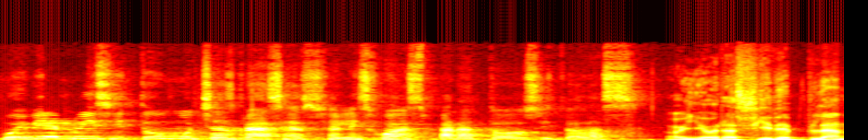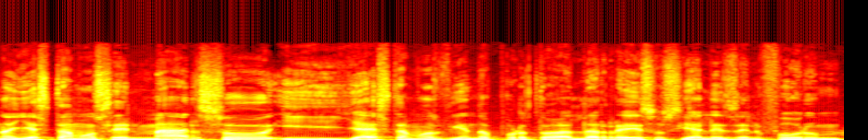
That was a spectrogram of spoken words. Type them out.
Muy bien, Luis, y tú, muchas gracias. Feliz jueves para todos y todas. Oye, ahora sí, de plano ya estamos en marzo y ya estamos viendo por todas las redes sociales del Fórum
